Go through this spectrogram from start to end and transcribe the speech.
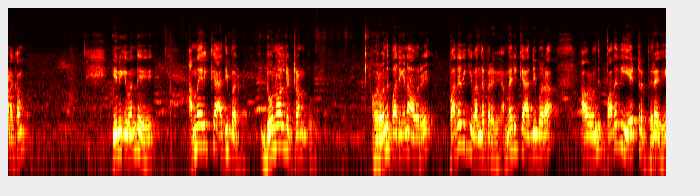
வணக்கம். இன்றைக்கி வந்து அமெரிக்க அதிபர் டொனால்டு ட்ரம்ப் அவர் வந்து பார்த்திங்கன்னா அவர் பதவிக்கு வந்த பிறகு அமெரிக்க அதிபராக அவர் வந்து பதவி ஏற்ற பிறகு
